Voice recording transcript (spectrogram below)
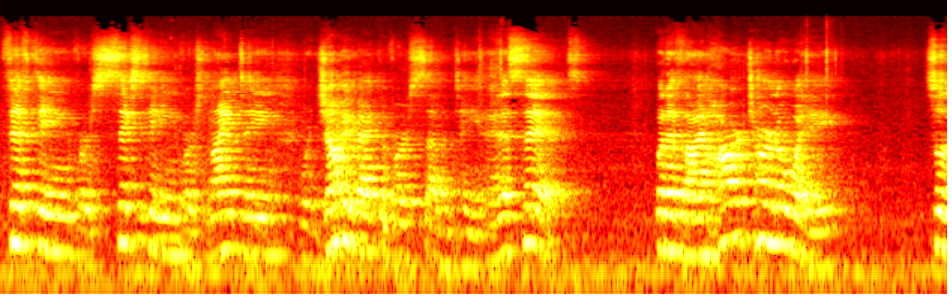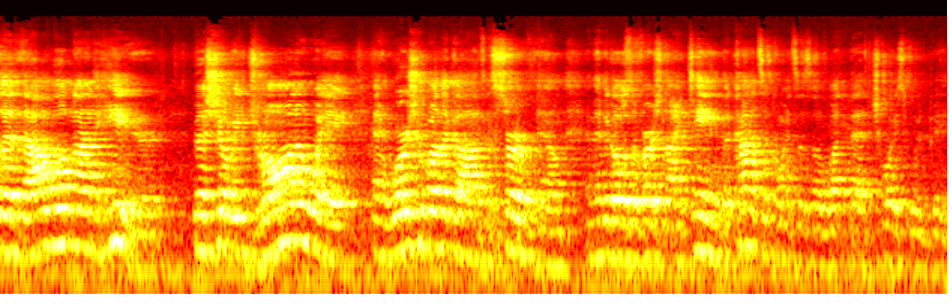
15 verse 16 verse 19 we're jumping back to verse 17 and it says but if thine heart turn away, so that thou wilt not hear, thou shalt be drawn away and worship other gods and serve them. And then it goes to verse 19, the consequences of what that choice would be.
